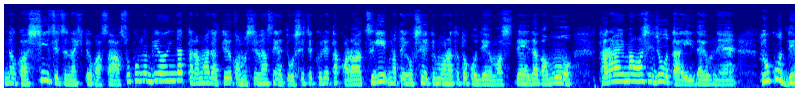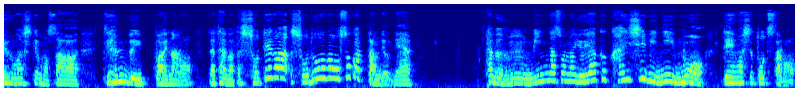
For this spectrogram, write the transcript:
なんか親切な人がさ、あそこの病院だったらまだやってるかもしれませんって教えてくれたから、次また教えてもらったとこ電話して、だからもう、たらい回し状態だよね。どこ電話してもさ、全部いっぱいなの。だから多分私、初手が、初動が遅かったんだよね。多分、みんなその予約開始日にもう電話して取ってたの。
